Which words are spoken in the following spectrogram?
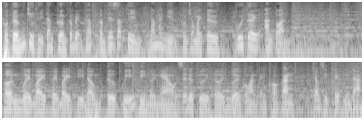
Thủ tướng chỉ thị tăng cường các biện pháp đón Tết Giáp Thìn năm 2024 vui tươi an toàn. Hơn 17,7 tỷ đồng từ quỹ vì người nghèo sẽ được gửi tới người có hoàn cảnh khó khăn trong dịp Tết Nguyên đán.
